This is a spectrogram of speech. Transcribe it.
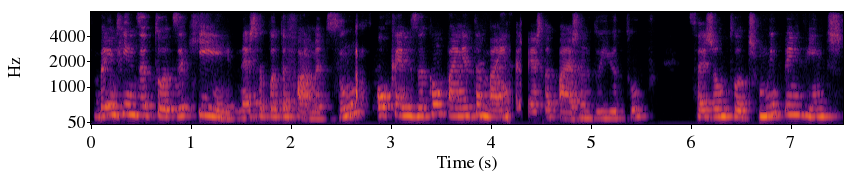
bem-vindos a todos aqui nesta plataforma de Zoom, ou quem nos acompanha também através da página do YouTube. Sejam todos muito bem-vindos.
